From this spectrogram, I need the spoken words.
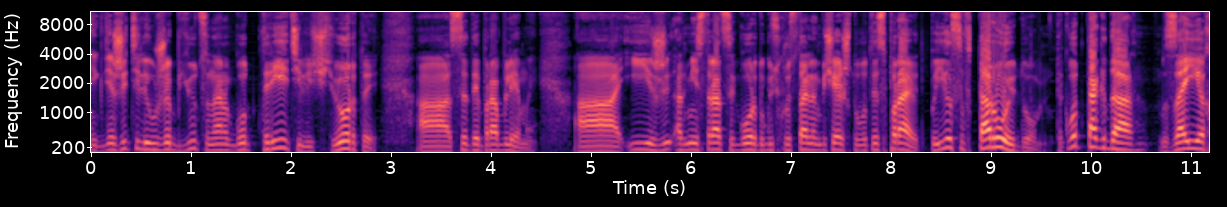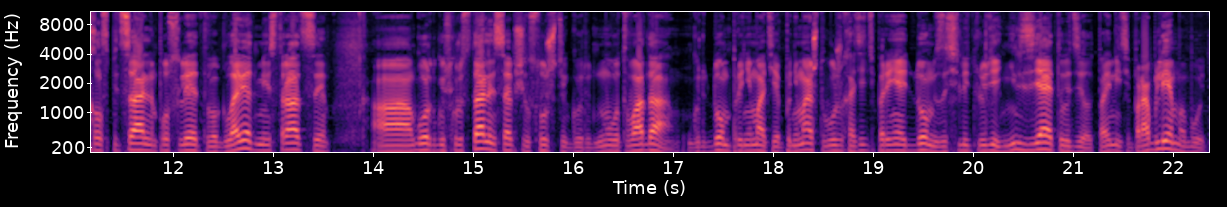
И где жители уже бьются, наверное, год третий или четвертый а, с этой проблемой. А, и жи- администрация города Гусь-Хрустальный обещает, что вот исправит. Появился второй дом. Так вот тогда заехал специально после этого главе администрации а, города Гусь-Хрустальный, сообщил, слушайте, говорю, ну вот вода, говорю, дом принимать, я понимаю, что вы уже хотите принять дом и заселить людей. Нельзя этого делать, поймите, проблема будет.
